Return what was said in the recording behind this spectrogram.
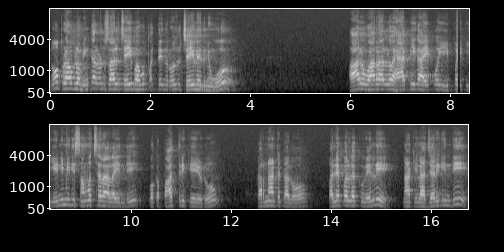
నో ప్రాబ్లం ఇంకా రెండు సార్లు చేయి బాబు పద్దెనిమిది రోజులు చేయలేదు నువ్వు. ఆరు వారాల్లో హ్యాపీగా అయిపోయి ఇప్పటికి ఎనిమిది సంవత్సరాలైంది ఒక పాత్రికేయుడు కర్ణాటకలో. పల్లె పల్లెకు వెళ్ళి నాకు ఇలా జరిగింది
